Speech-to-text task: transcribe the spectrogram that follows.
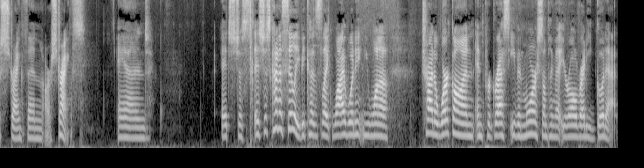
strengthen our strengths. And it's just it's just kind of silly because like why wouldn't you want to try to work on and progress even more something that you're already good at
